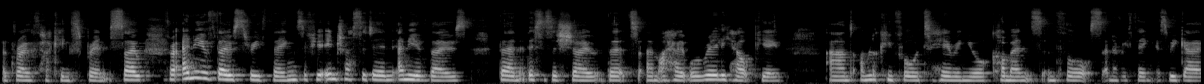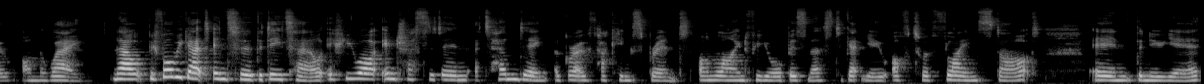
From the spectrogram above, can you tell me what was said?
a growth hacking sprint. So, for any of those three things, if you're interested in any of those, then this is a show that um, I hope will really help you. And I'm looking forward to hearing your comments and thoughts and everything as we go on the way. Now, before we get into the detail, if you are interested in attending a growth hacking sprint online for your business to get you off to a flying start in the new year,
